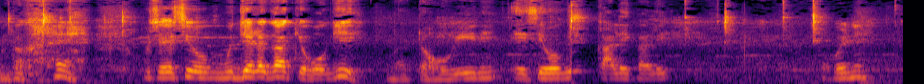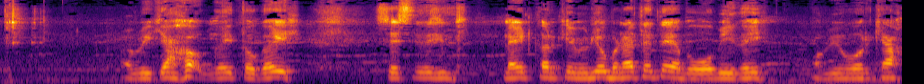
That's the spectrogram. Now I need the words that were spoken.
कुछ ऐसी मुझे लगा कि होगी बट होगी नहीं, ऐसी होगी, काली काली। तो कोई नहीं, अभी क्या हो, गई तो गई। लाइट करके वीडियो बनाते थे, अब वो भी गई। अभी और क्या।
